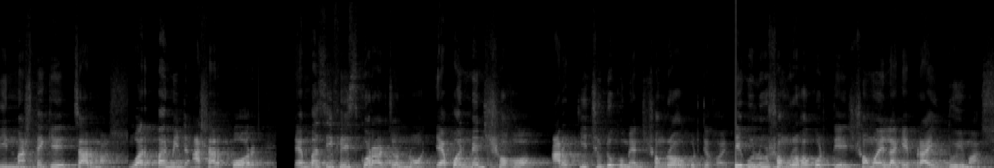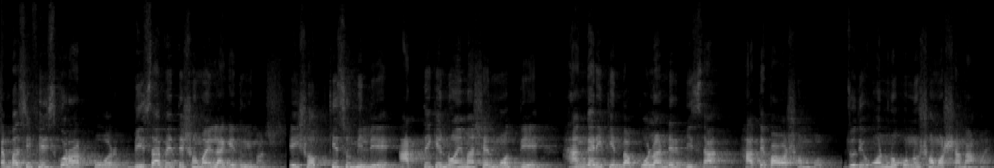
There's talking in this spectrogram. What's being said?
তিন মাস থেকে চার মাস। ওয়ার্ক পারমিট আসার পর এম্বাসি ফেস করার জন্য অ্যাপয়েন্টমেন্ট সহ আরও কিছু ডকুমেন্ট সংগ্রহ করতে হয়। এগুলো সংগ্রহ করতে সময় লাগে প্রায় দুই মাস। এম্বাসি ফেস করার পর ভিসা পেতে সময় লাগে দুই মাস। এই সব কিছু মিলে আট থেকে নয় মাসের মধ্যে হাঙ্গারি কিংবা পোল্যান্ডের ভিসা হাতে পাওয়া সম্ভব, যদি অন্য কোনো সমস্যা না হয়।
